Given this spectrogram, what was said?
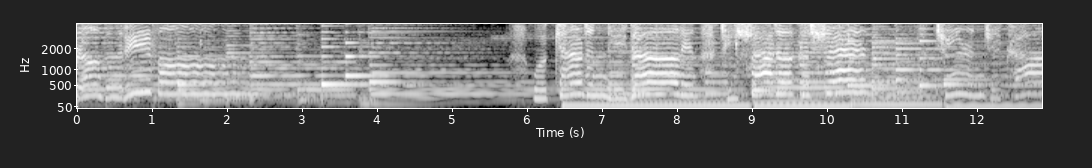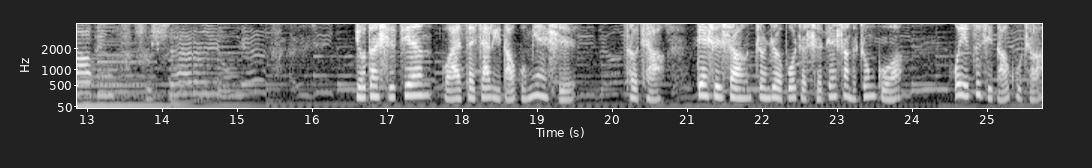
任何地方。我看着你的脸，轻刷着和弦，情人节卡片书写的永远。还记得有段时间，我爱在家里捣鼓面时，凑巧电视上正热播着《舌尖上的中国》，我也自己捣鼓着，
